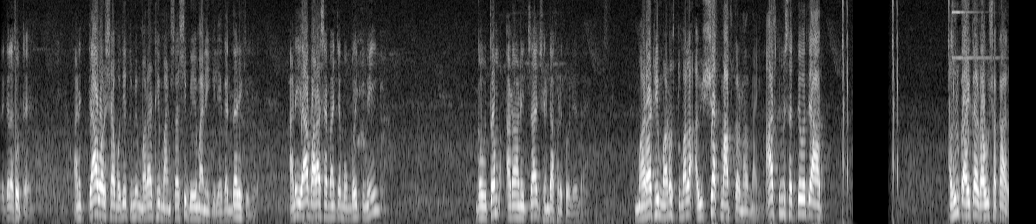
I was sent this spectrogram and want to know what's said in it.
केलं होत आहे. आणि त्या वर्षामध्ये तुम्ही मराठी माणसाशी बेमानी केली आहे गद्दारी केली आहे. आणि या बाळासाहेबांच्या मुंबईत तुम्ही गौतम अडाणीचा झेंडा फडकवलेला आहे. मराठी माणूस तुम्हाला आयुष्यात माफ करणार नाही. आज तुम्ही सत्तेवरती आहात अजून काही काळ राहू शकाल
